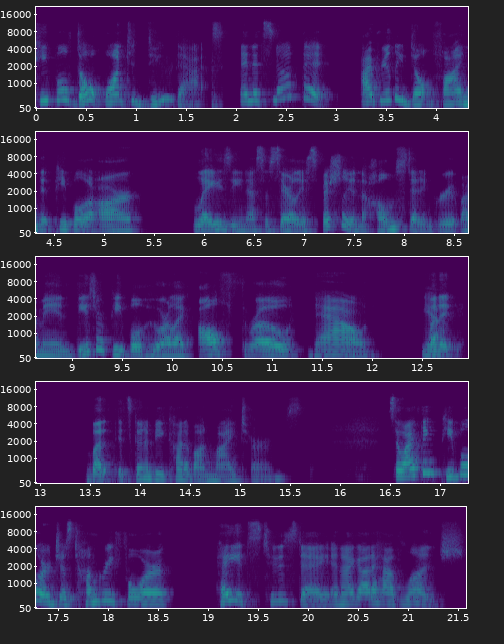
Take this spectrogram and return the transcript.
people don't want to do that. And it's not that I really don't find that people are lazy necessarily, especially in the homesteading group. I mean, these are people who are like, I'll throw down, Yeah. but it, but it's going to be kind of on my terms. So I think people are just hungry for, hey, it's Tuesday and I got to have lunch.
